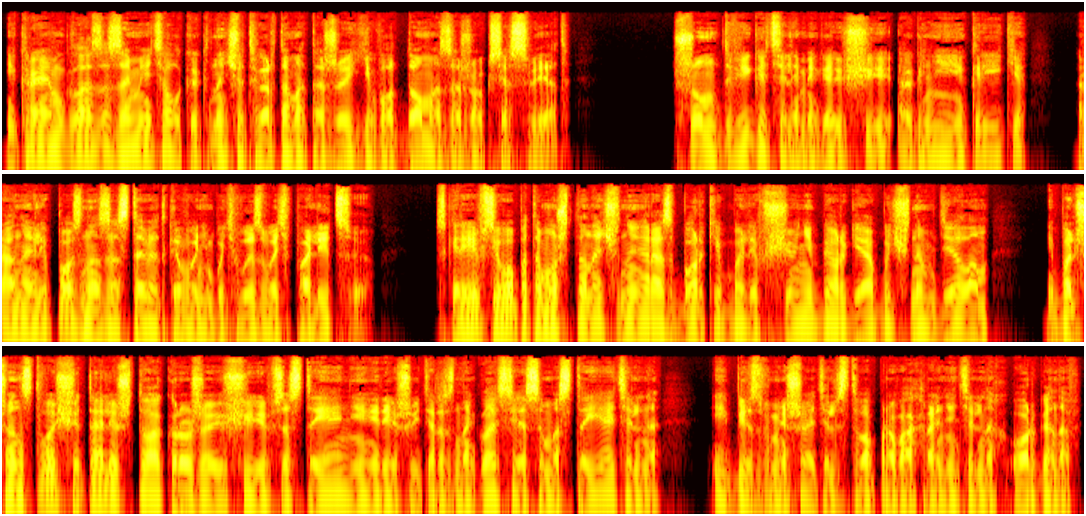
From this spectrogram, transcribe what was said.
и краем глаза заметил, как на четвертом этаже его дома зажегся свет. Шум двигателя, мигающие огни и крики рано или поздно заставят кого-нибудь вызвать полицию. Скорее всего, потому что ночные разборки были в Шёнеберге обычным делом — и большинство считали, что окружающие в состоянии решить разногласия самостоятельно и без вмешательства правоохранительных органов,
